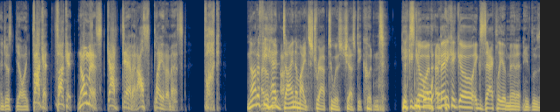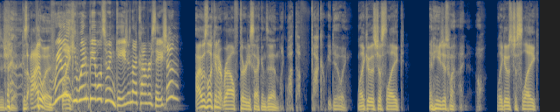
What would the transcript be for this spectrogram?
and just yelling, fuck it, fuck it, no mist, god damn it, I'll splay the mist. Fuck. Not if I he had think- I- dynamite strapped to his chest. He couldn't. He There's could go, no I, I bet he could go exactly a minute and he'd lose his shit. Because I would. Really? Like, he wouldn't be able to engage in that conversation? I was looking at Ralph 30 seconds in, like, what the fuck are we doing? Like, it was just like, and he just went, I know. Like, it was just like,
